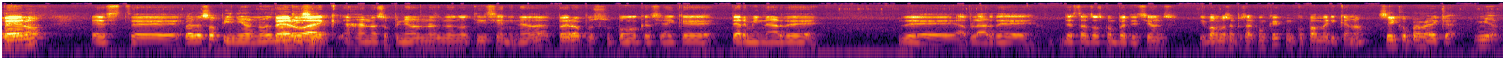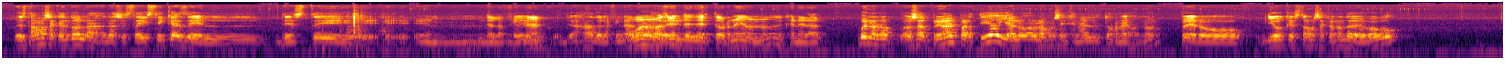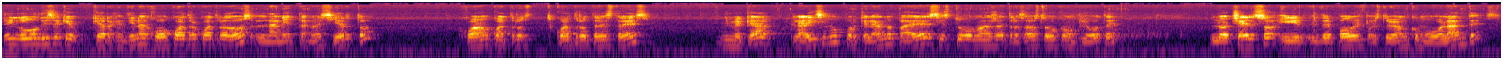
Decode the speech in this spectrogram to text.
Pero, este... Pero es opinión, no es Pero noticia. hay ajá, no es opinión, no es, no es noticia ni nada, pero pues supongo que sí hay que terminar de, de hablar de, de estas dos competiciones. Y vamos a empezar con qué? Con Copa América, ¿no? Sí, Copa América. Mira, estamos sacando la- las estadísticas del de este eh, em, De la final. de- ajá, de la final. o bueno, más de- bien de- del torneo, ¿no? En general. Bueno, no, o sea, primero el partido y ya luego hablamos en general del torneo, ¿no? Pero digo que estamos sacando de Google. En Google dice que, que Argentina jugó 4-4-2. La neta, no es cierto. Jugaron 4-4-3-3. Y me queda clarísimo porque Leandro Paredes sí estuvo más retrasado, estuvo como pivote. Lo Chelso y De Paul pues, estuvieron como volantes.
